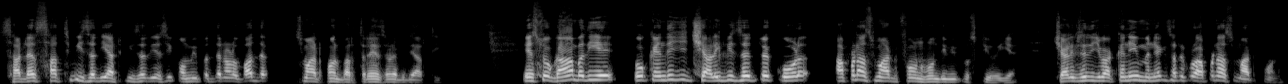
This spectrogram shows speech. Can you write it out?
ਸਾਡਾ 7% ਦੀ 8% ਅਸੀਂ ਕੌਮੀ ਪੱਧਰ ਨਾਲੋਂ ਵੱਧ ਸਮਾਰਟਫੋਨ ਵਰਤ ਰਹੇ ਹਾਂ ਸਾਡੇ ਵਿਦਿਆਰਥੀ। ਇਸ ਤੋਂ ਗਾਂ ਵਧੀਏ, ਉਹ ਕਹਿੰਦੇ ਜੀ 46% ਦੇ ਕੋਲ ਆਪਣਾ ਸਮਾਰਟਫੋਨ ਹੋਣ ਦੀ ਵੀ ਪੁਸ਼ਟੀ ਹੋਈ ਹੈ। 46% ਦੀ ਜਵਾਕਾਂ ਨੇ ਵੀ ਮੰਨਿਆ ਕਿ ਸਾਡੇ ਕੋਲ ਆਪਣਾ ਸਮਾਰਟਫੋਨ ਹੈ।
